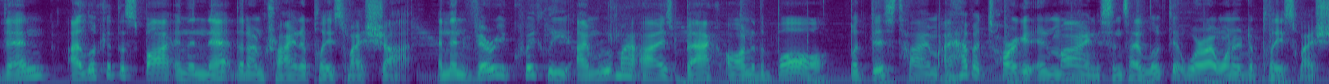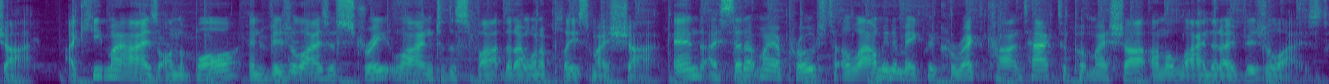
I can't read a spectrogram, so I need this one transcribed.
Then, I look at the spot in the net that I'm trying to place my shot. And then very quickly, I move my eyes back onto the ball, but this time I have a target in mind since I looked at where I wanted to place my shot. I keep my eyes on the ball and visualize a straight line to the spot that I want to place my shot. And I set up my approach to allow me to make the correct contact to put my shot on the line that I visualized.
